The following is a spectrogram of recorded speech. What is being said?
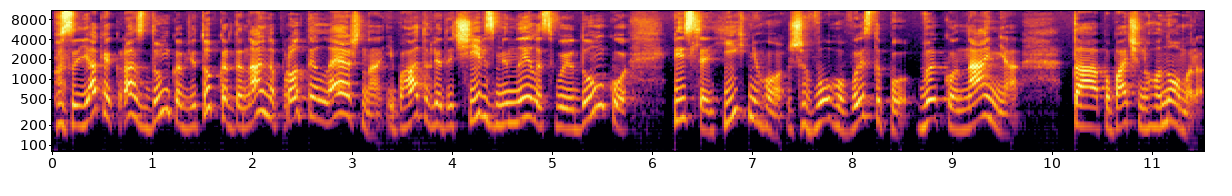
Позаяк якраз думка в YouTube кардинально протилежна, і багато глядачів змінили свою думку після їхнього живого виступу, виконання та побаченого номера.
